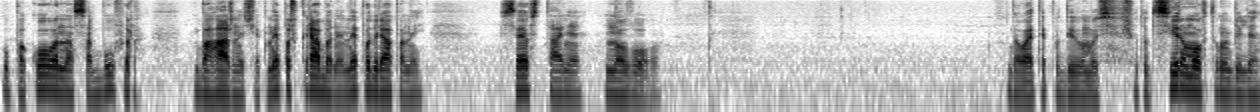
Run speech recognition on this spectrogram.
упакована, сабвуфер, багажничок не пошкрябаний, не подряпаний. Все в стані нового. Давайте подивимось, що тут в сірому автомобілі.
